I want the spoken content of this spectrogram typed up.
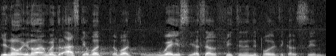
you know, you know, I'm going to ask you about, about where you see yourself fitting in the political scene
